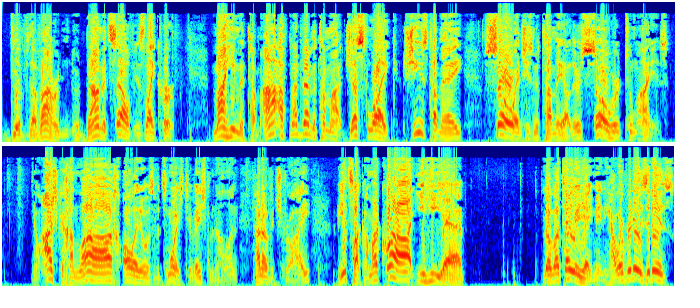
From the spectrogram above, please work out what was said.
divdava, her, her dam itself is like her. Mahi metama, af metama. Just like she's tamei, so, and she's metame others, so her tumah is. Now, ashkachan lach, all I know is if it's moist, yavesh menalan. How do if it's dry? Yitzchak amar kra, yihiyeh. Meaning, however it is, it is.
